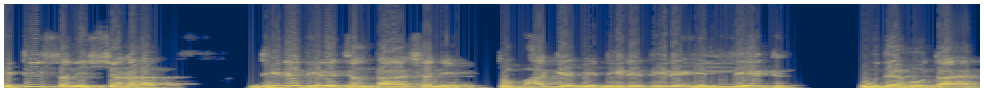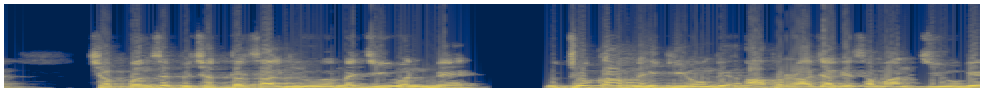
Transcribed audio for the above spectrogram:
इति शनिश्चर। धीरे धीरे चलता है शनि तो भाग्य भी धीरे धीरे ही लेट उदय होता है। छप्पन से पिछहत्तर साल की उम्र में जीवन में जो काम नहीं किए होंगे, आप राजा के समान जियोगे।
